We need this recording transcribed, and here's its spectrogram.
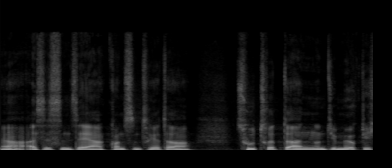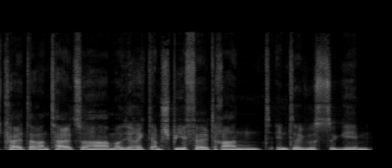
Ja, es ist ein sehr konzentrierter Zutritt dann und die Möglichkeit daran teilzuhaben, also direkt am Spielfeldrand Interviews zu geben.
